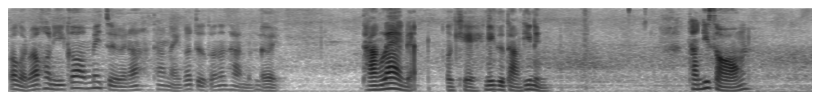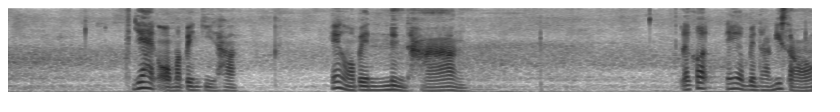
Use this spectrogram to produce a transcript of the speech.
ปรากฏว่าข้อนี้ก็ไม่เจอนะทางไหนก็เจอตัวต้านทานหมดเลย ทางแรกเนี่ยโอเค นี่คือทางที่หนึ่งทางที่สองแยกออกมาเป็นกี่ทาง แยกออกมาเป็นหนึ่งทาง แล้วก็แยกออกเป็นทางที่สอง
